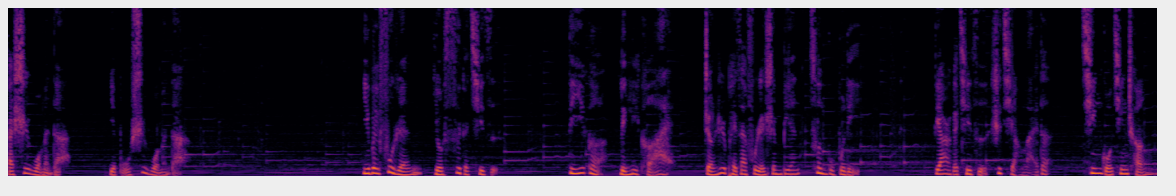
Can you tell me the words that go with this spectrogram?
它是我们的，也不是我们的。一位妇人有四个妻子，第一个伶俐可爱，整日陪在妇人身边，寸步不离；第二个妻子是抢来的，倾国倾城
